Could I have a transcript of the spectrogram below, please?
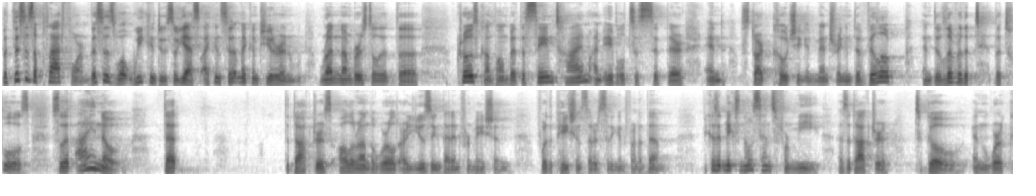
But this is a platform. This is what we can do. So, yes, I can sit at my computer and run numbers to the crows come home, but at the same time, I'm able to sit there and start coaching and mentoring and develop and deliver the, the tools so that I know that the doctors all around the world are using that information for the patients that are sitting in front of them. Because it makes no sense for me as a doctor to go and work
